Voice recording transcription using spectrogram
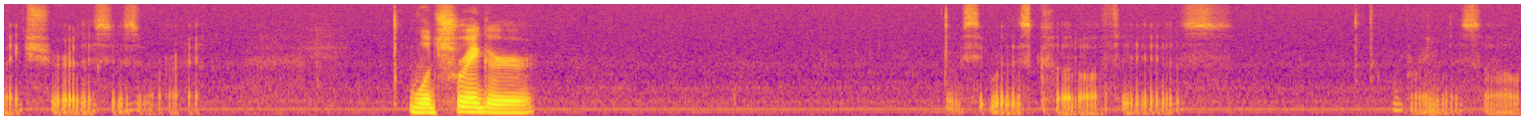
make sure this is right, will trigger, let me see where this cutoff is. Bring this out.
